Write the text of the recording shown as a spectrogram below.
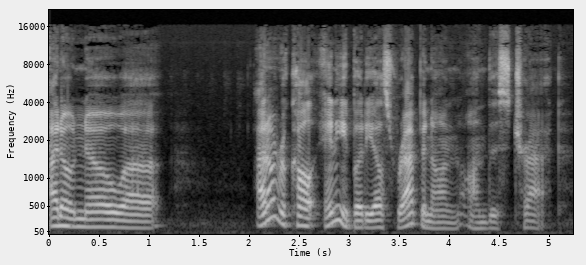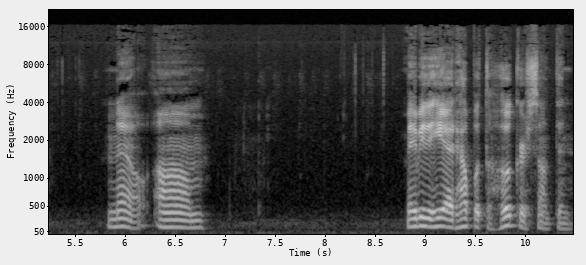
I don't know. Uh, I don't recall anybody else rapping on on this track. No. Um. Maybe he had help with the hook or something.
